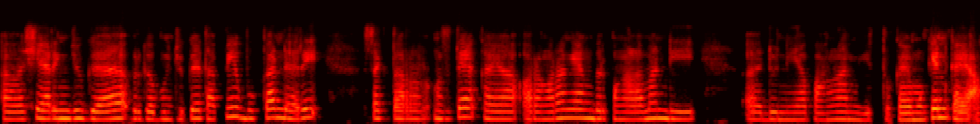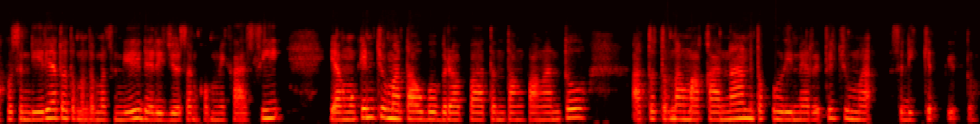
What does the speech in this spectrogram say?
uh, sharing juga, bergabung juga, tapi bukan dari sektor, maksudnya kayak orang-orang yang berpengalaman di uh, dunia pangan gitu. Kayak mungkin kayak aku sendiri atau teman-teman sendiri dari jurusan komunikasi yang mungkin cuma tahu beberapa tentang pangan tuh atau tentang makanan atau kuliner itu cuma sedikit gitu.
